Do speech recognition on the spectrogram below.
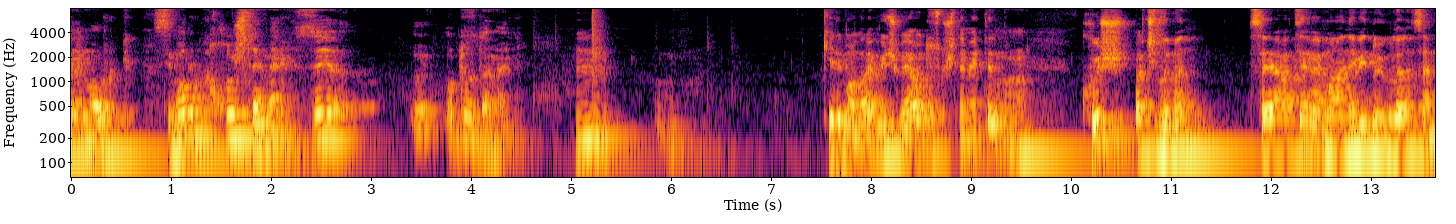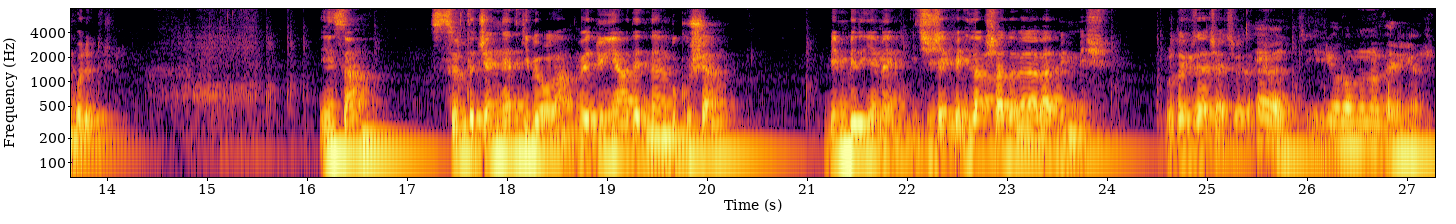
mi? Simurg. Simur. Murg kuş demek, si 30 demek. Hmm. Kelime olarak 3 veya 30 kuş demektir. Kuş açılımın, seyahatin ve manevi duyguların sembolüdür. İnsan sırtı cennet gibi olan ve dünya denilen bu kuşa binbir yemek, içecek ve ilaçlarla beraber binmiş. Burada güzel çerçevede. Evet, yorumunu veriyor.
